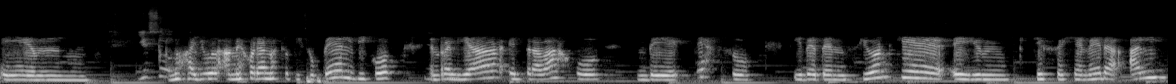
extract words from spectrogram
Em, ¿Y eso? Nos ayuda a mejorar nuestro piso pélvico. En realidad, el trabajo de peso y de tensión que, em, que se genera al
